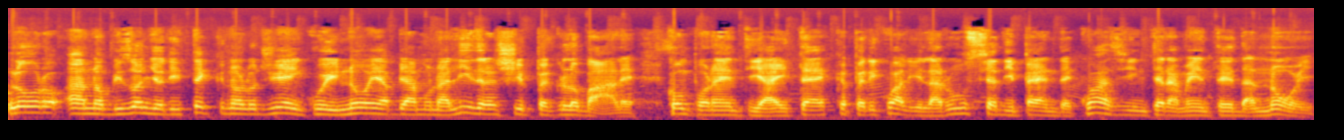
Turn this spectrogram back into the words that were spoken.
Loro hanno bisogno di tecnologie in cui noi abbiamo una leadership globale, componenti high-tech per i quali la Russia dipende quasi interamente da noi.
